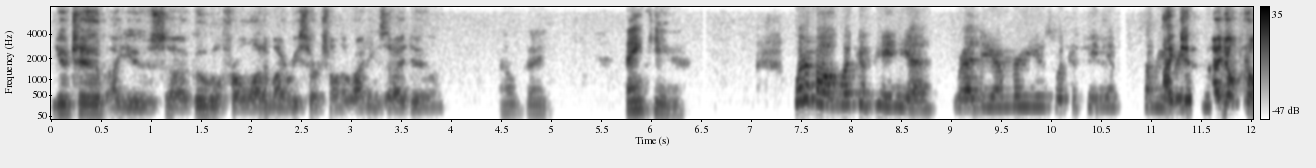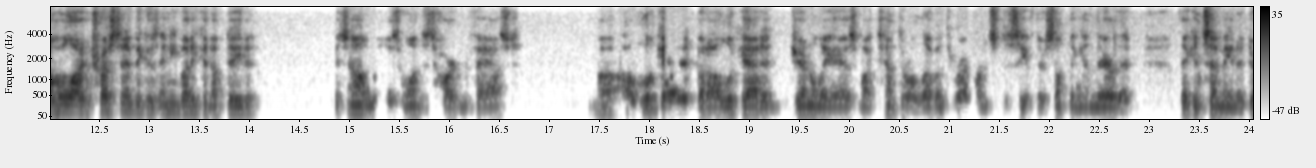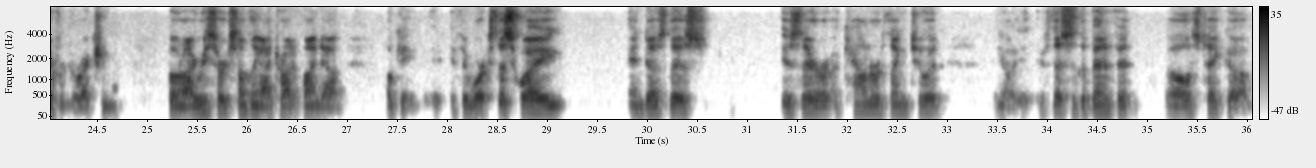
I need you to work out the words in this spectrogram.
YouTube. I use uh, Google for a lot of my research on the writings that I do. Oh, good. Thank you. What about Wikipedia? Red, do you ever use Wikipedia? Some of your I do. I don't put a whole lot of trust in it because anybody can update it. It's not one of those ones that's hard and fast. Uh, I'll look at it, but I'll look at it generally as my 10th or 11th reference to see if there's something in there that they can send me in a different direction. But when I research something, I try to find out, okay, if it works this way and does this, is there a counter thing to it? You know, if this is the benefit, let's take uh,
